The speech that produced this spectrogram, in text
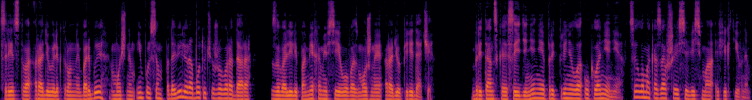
Средства радиоэлектронной борьбы мощным импульсом подавили работу чужого радара, завалили помехами все его возможные радиопередачи. Британское соединение предприняло уклонение, в целом оказавшееся весьма эффективным.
